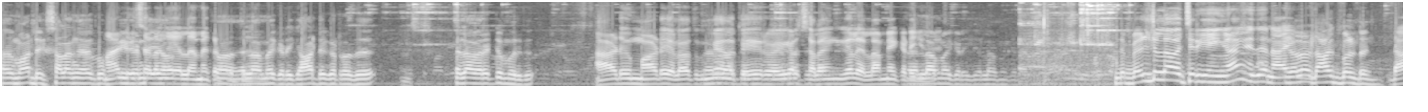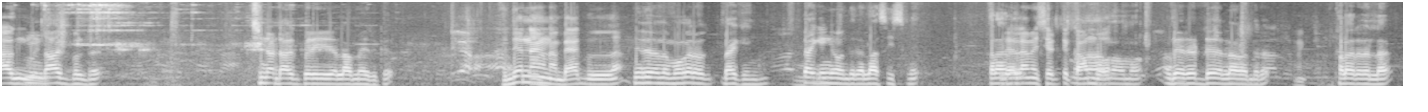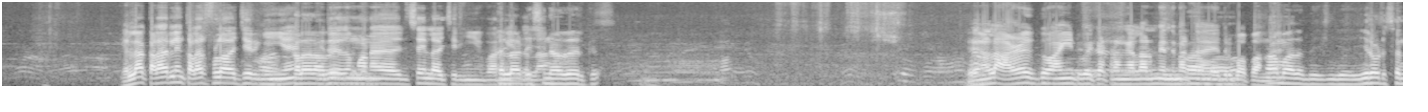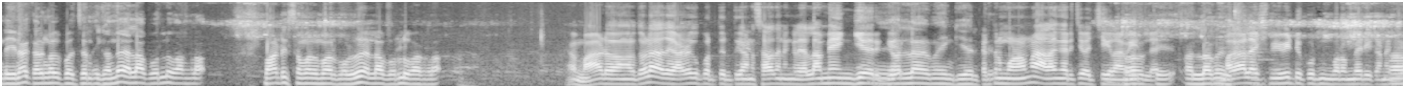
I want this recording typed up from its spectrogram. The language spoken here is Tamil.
அது மாட்டுக்கு சலங்கை மாட்டு சலங்கை எல்லாமே கட்டுறது. எல்லாமே கிடைக்கும். ஆட்டு கட்டுறது எல்லா வெரைட்டியும் இருக்கு. ஆடு மாடு எல்லாத்துக்குமே அந்த கயிறு வகைகள் சலங்குகள் எல்லாமே கிடைக்கும் எல்லாமே கிடைக்கும் எல்லாமே கிடைக்கும். இந்த பெல்ட் எல்லாம் வச்சிருக்கீங்க இது நான் இதெல்லாம் டாக் பெல்ட்டுங்க டாக் டாக் பெல்ட்டு சின்ன டாக் பெரிய எல்லாமே இருக்கு. இது என்னங்கண்ணா பேக் இது அந்த முகர பேக்கிங் பேக்கிங் வந்துடும் எல்லா சீஸுமே கலர். எல்லாமே செட்டு காம்போ. ஆமாம். அப்படியே ரெட்டு எல்லாம் வந்துடும் கலர் எல்லாம் எல்லா கலர்லயும் கலர்ஃபுல்லா வச்சிருக்கீங்க. வித விதமான டிசைன்ல வச்சிருக்கீங்க பாருங்க எல்லா. டிசைனாகவே இருக்கு. இதனால அழகுக்கு வாங்கிட்டு போய் கட்டுறவங்க எல்லாருமே இந்த மாதிரி தான் எதிர்பார்ப்பாங்க. ஆமாம் தம்பி. இங்கே ஈரோடு சந்தைனா கருங்கல்பாடு சந்தைக்கு வந்தால் எல்லா பொருளும் வாங்கலாம். மாட்டுக்கு சம்மந்தமான பொருள் எல்லா பொருளும் வாங்கலாம். மாடு வாங்குறதோட அது அழகுபடுத்துறதுக்கான சாதனங்கள் எல்லாமே இங்கேயே இருக்கு. எல்லாமே இங்கேயே இருக்கு. எடுத்துன்னு போனோம்னா அலங்கரிச்சு வச்சுக்கலாம் வீட்டுல எல்லாமே மகாலட்சுமி வீட்டுக்கு கூட்டின்னு போற மாதிரி கணக்கு.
